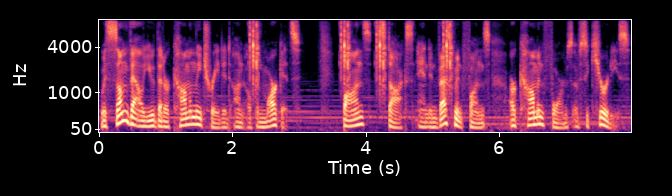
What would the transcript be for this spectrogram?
with some value that are commonly traded on open markets. Bonds, stocks, and investment funds are common forms of securities.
